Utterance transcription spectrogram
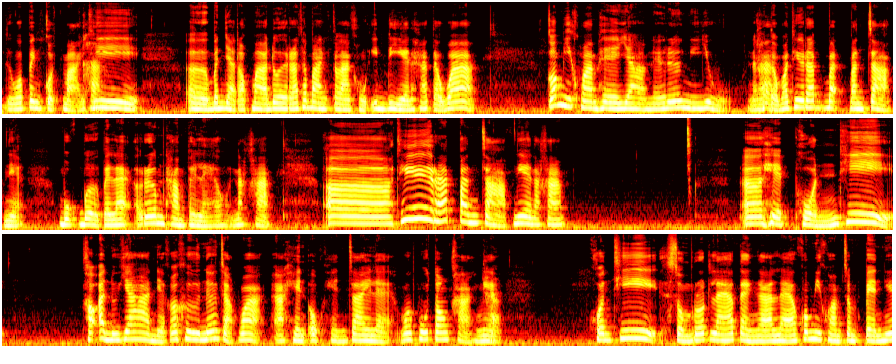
หรือว่าเป็นกฎหมายค่ะที่เอ่อบัญญัติออกมาโดยรัฐบาลกลางของอินเดียนะคะ แต่ว่าก็มีความพยายามในเรื่องนี้อยู่นะคะค่ะแต่ว่าที่รัฐปัญจาบเนี่ยบุกเบิกไปแล้วเริ่มทำไปแล้วนะคะเอ่อที่รัฐปัญจาบเนี่ยนะคะ เอ่อเหตุผลที่เขาอนุญาตเนี่ยก็คือเนื่องจากว่าอะเห็นอกเห็นใจแหละ ว่าผู้ต้องขังเนี่ยค่ะคนที่สมรสแล้วแต่งงานแล้วก็มีความจำเป็นที่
